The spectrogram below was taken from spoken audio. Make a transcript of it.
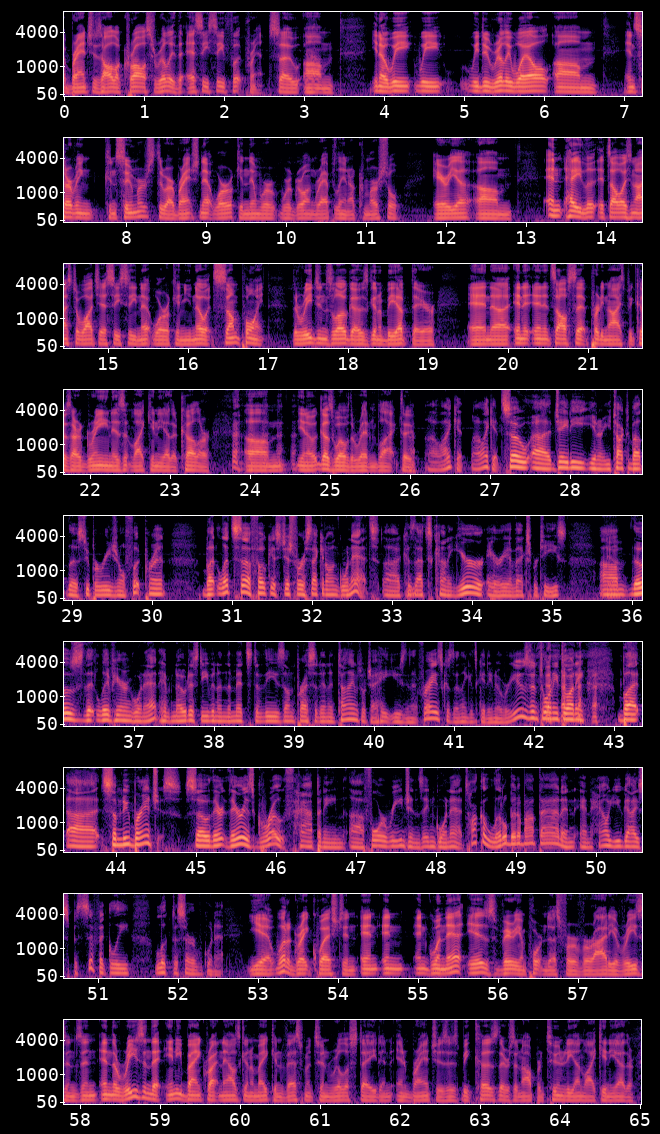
branches all across really the SEC footprint. So, um, you know, we we we do really well um, in serving consumers through our branch network, and then we're we're growing rapidly in our commercial area. Um, and hey, it's always nice to watch SEC Network, and you know at some point the region's logo is going to be up there, and uh, and, it, and it's offset pretty nice because our green isn't like any other color. Um, you know, it goes well with the red and black too. I like it. I like it. So, uh, JD, you know, you talked about the super regional footprint, but let's uh, focus just for a second on Gwinnett because that's kind of your area of expertise. Um, Those that live here in Gwinnett have noticed, even in the midst of these unprecedented times, which I hate using that phrase because I think it's getting overused in 2020, but uh, some new branches. So there there is growth happening uh, for regions in Gwinnett. Talk a little bit about that and, and how you guys specifically look to serve Gwinnett. Yeah, what a great question. And and and Gwinnett is very important to us for a variety of reasons. And and the reason that any bank right now is going to make investments in real estate and, and branches is because there's an opportunity unlike any other.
